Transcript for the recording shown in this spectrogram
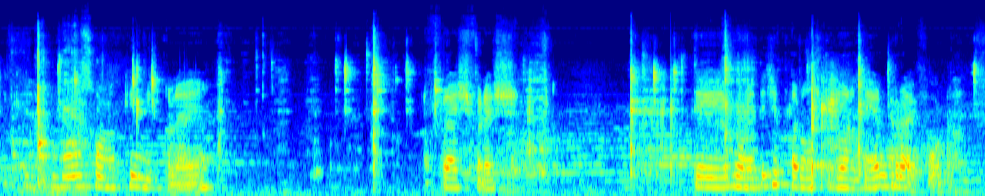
ਠੀਕ ਹੈ ਹੈ ਬਹੁਤ ਸੋਹਣਾ ਘੀ ਨਿਕਲਿਆ ਆ ਫਰੈਸ਼ ਫਰੈਸ਼ ਤੇ ਹੁਣ ਇਹਦੇ ਚ ਆਪਾਂ ਰੋਸਟ ਕਰਦੇ ਆ ਡਰਾਈ ਫਰੂਟ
